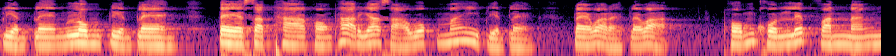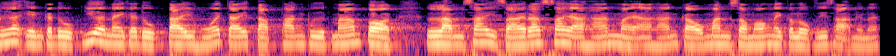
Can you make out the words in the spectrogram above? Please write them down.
เปลี่ยนแปลง ลมเปลี่ยนแปลง แต่ศรัทธาของพระอริยสาวกไม่เปลี่ยนแปลง แปลว่าอะไร แปลว่า ผมขนเล็บฟันหนังเนื้อเอ็นกระดูกเยื่อในกระดูกไตหัวใจตับพังผืดม้ามปอด ลำไส้สายรัดไส้อาหารใหม่อาหารเก่ามันสมองในกระโหลกศีรษะเนี่ยนะ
